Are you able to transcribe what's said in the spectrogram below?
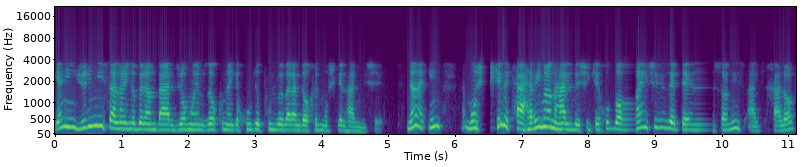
یعنی اینجوری نیست الان اینو برن برجام و امضا کنن که خود پول ببرن داخل مشکل حل میشه. نه این مشکل تحریم هم حل بشه که خب واقعا این چیزی ضد انسانی است. خلاف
